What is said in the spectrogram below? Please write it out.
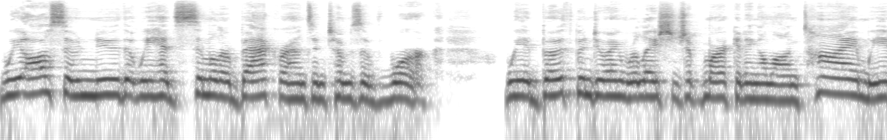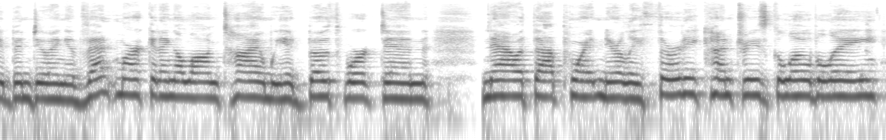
we also knew that we had similar backgrounds in terms of work. We had both been doing relationship marketing a long time. We had been doing event marketing a long time. We had both worked in now at that point nearly 30 countries globally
